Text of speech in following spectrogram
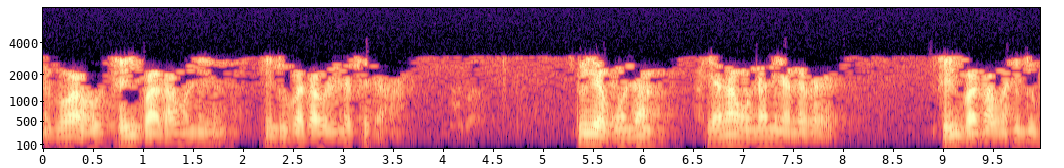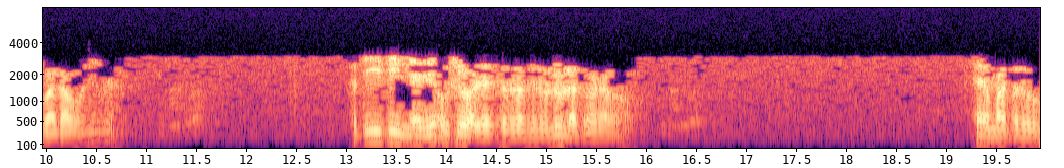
ငကောဟိုချိန်ဘာသာဝင်နေဟိန္ဒူဘာသာဝင်လည်းဖြစ်တာသူရဲ့ဝန်ထမ်းအရာဝန်ထမ်းတွေလည်းပဲချိန်ဘာသာဝင်ဟိန္ဒူဘာသာဝင်တွေပဲအတိအကျနဲ့အုပ်ချုပ်ရတယ်ဆိုတော့သူတို့လွတ်လပ်သွားတာပေါ့အဲမှာသူတို့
